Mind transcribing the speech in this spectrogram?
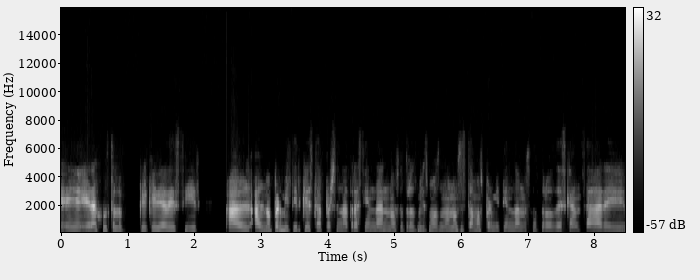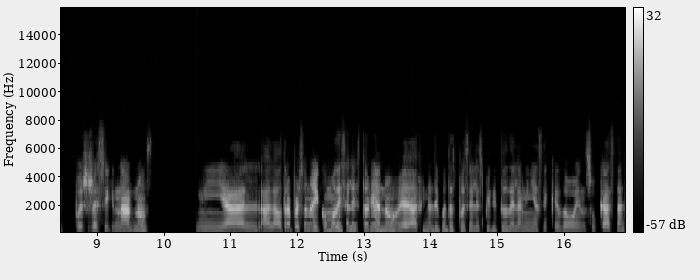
eh, era justo lo que quería decir. Al, al no permitir que esta persona trascienda, nosotros mismos no nos estamos permitiendo a nosotros descansar, eh, pues resignarnos ni al, a la otra persona. Y como dice la historia, ¿no? Eh, a final de cuentas, pues el espíritu de la niña se quedó en su casa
